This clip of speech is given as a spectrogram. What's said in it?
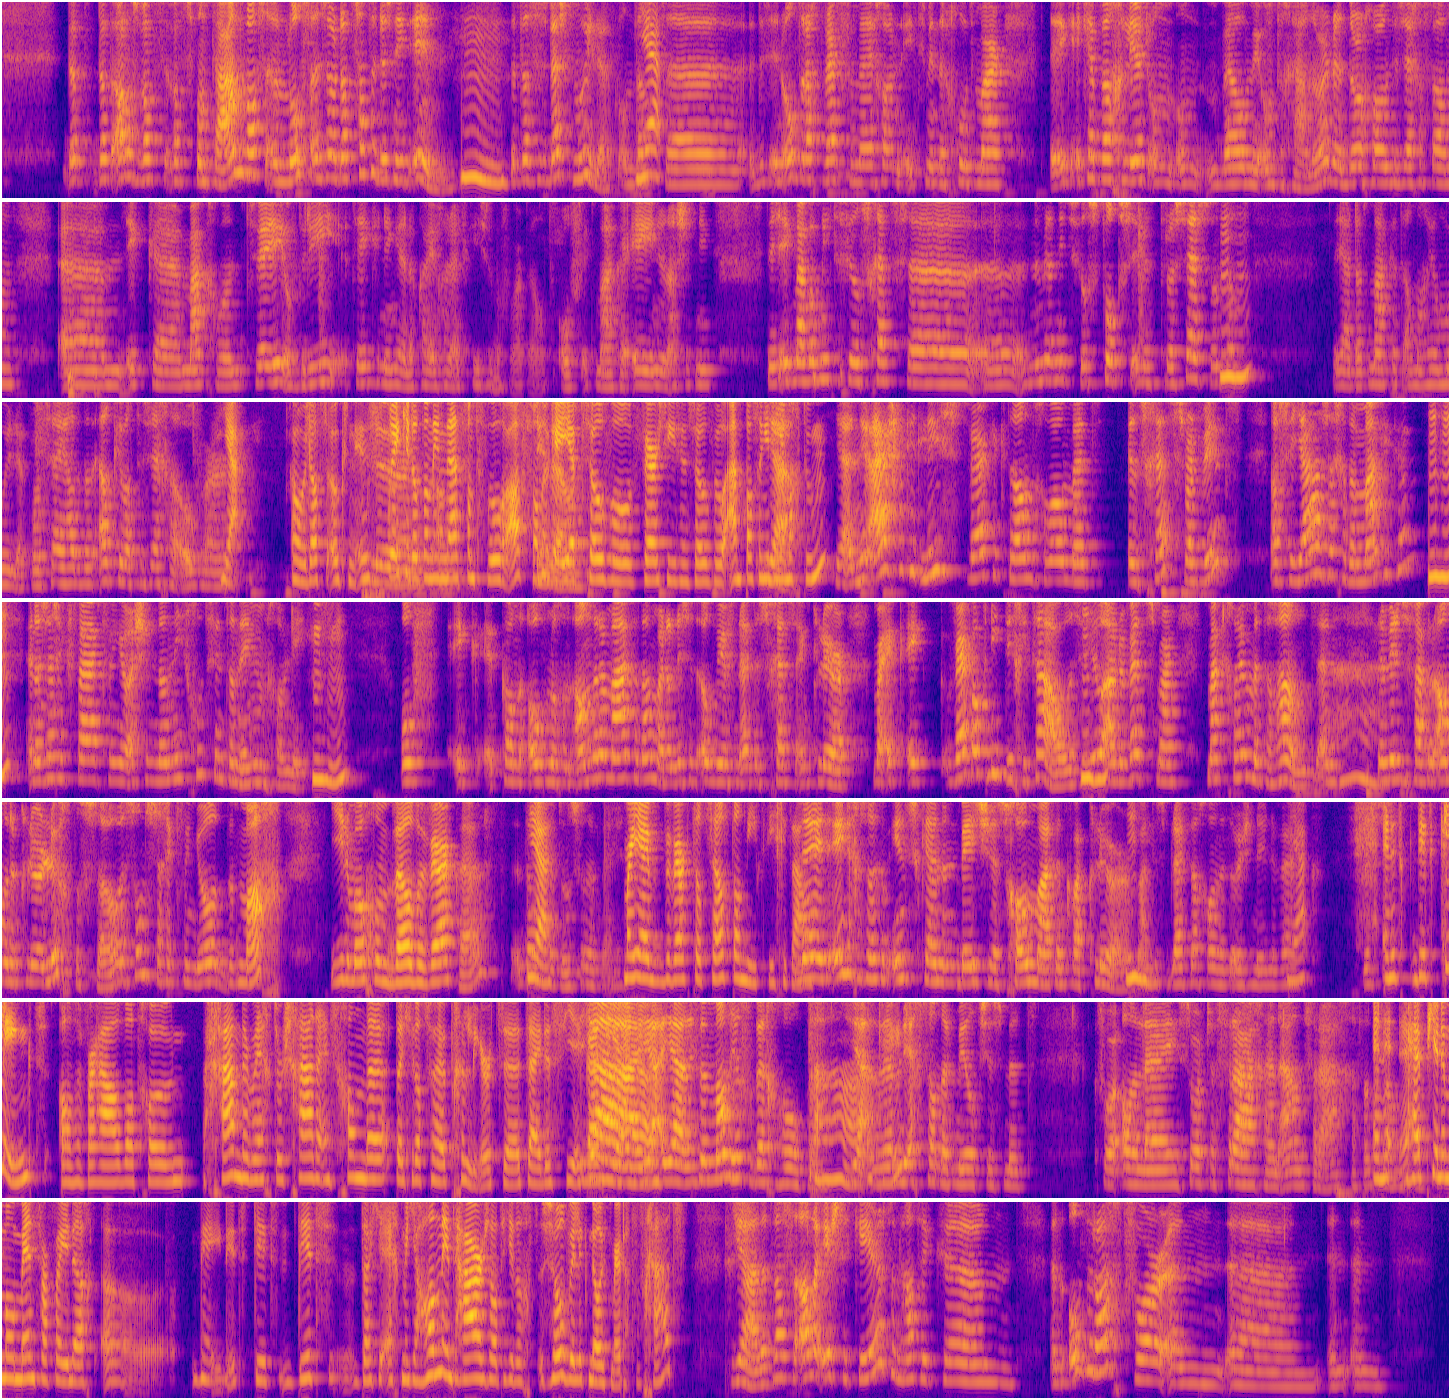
dat, dat alles wat, wat spontaan was en los en zo, dat zat er dus niet in. Hmm. Dat was dus best moeilijk, omdat, eh, dus in opdracht werkt voor mij gewoon iets minder goed. Maar ik, ik heb wel geleerd om, om wel mee om te gaan hoor. Door gewoon te zeggen van, ehm, ik eh, maak gewoon twee of drie tekeningen en dan kan je gewoon uitkiezen bijvoorbeeld. Of ik maak er één en als je het niet... Dus ik maak ook niet te veel schets, eh, noem je dat, niet te veel stops in het proces. Want Mhm. dat, ja, dat maakt het allemaal heel moeilijk. Want zij hadden dan elke keer wat te zeggen over... Ja. Oh, dat is ook zo'n... Spreek je dat dan alles. inderdaad van tevoren af? Van oké, je hebt zoveel versies en zoveel aanpassingen die je mag doen? Ja, en nu eigenlijk het liefst werk ik dan gewoon met een schets, zwart-wit. Als ze ja zeggen, dan maak ik hem. Mhm. En dan zeg ik vaak van, joh, als je hem dan niet goed vindt, dan neem je hem gewoon niet. Mhm. Of ik kan ook nog een andere maken dan, maar dan is het ook weer vanuit de schets en kleur. Maar ik, ik werk ook niet digitaal, dus Mhm. heel ouderwets, maar ik maak het gewoon helemaal met de hand. En Ah. dan willen ze vaak een andere kleur lucht of zo. En soms zeg ik van, joh, dat mag. Jullie mogen hem wel bewerken. Dat, Ja. dat doen ze dan ook wel eens. Maar jij bewerkt dat zelf dan niet digitaal? Nee, het enige is dat ik hem inscan en een beetje schoonmaken qua kleur. Mhm. Maar het is, blijft wel gewoon het originele werk. Ja. Dus, En het, dit klinkt als een verhaal wat gewoon gaandeweg door schade en schande... dat je dat zo hebt geleerd eh, tijdens je ja, carrière. ja, ja, daar heeft mijn man heel veel bij geholpen. Ah, ja, we hebben nu echt standaard mailtjes met voor allerlei soorten vragen en aanvragen. Van En klanten. heb je een moment waarvan je dacht... oh, nee, dit, dit, dit... dat je echt met je handen in het haar zat... dat je dacht, zo wil ik nooit meer dat het gaat? Ja, dat was de allereerste keer. Toen had ik ehm, een opdracht voor een, ehm, een, een,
